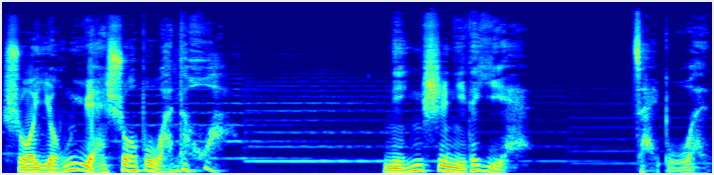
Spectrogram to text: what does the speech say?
说永远说不完的话。凝视你的眼，再不问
